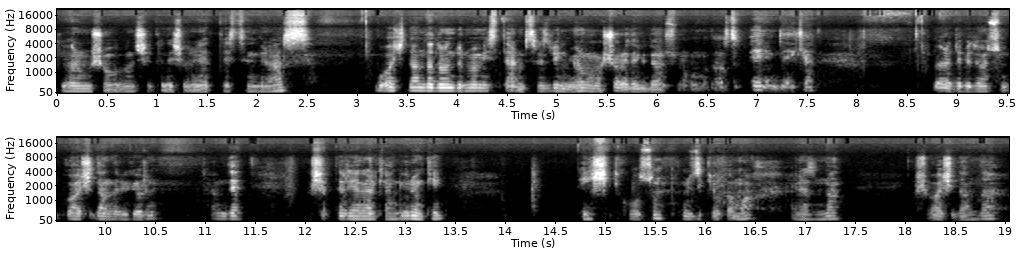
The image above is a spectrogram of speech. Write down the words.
Görmüş olduğunuz şekilde şöyle netleşsin biraz. Bu açıdan da döndürmemi ister misiniz bilmiyorum ama şöyle de bir dönsün olmadı hazır elimdeyken. Böyle de bir dönsün. Bu açıdan da bir görün. Hem de ışıkları yanarken görün ki değişiklik olsun. Müzik yok ama en azından şu açıdan da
